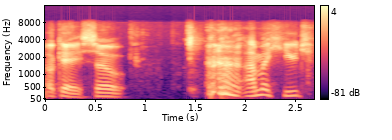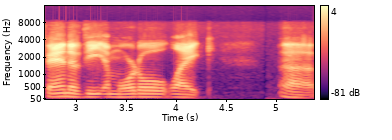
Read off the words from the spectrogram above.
Okay, so I'm a huge fan of the immortal like uh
